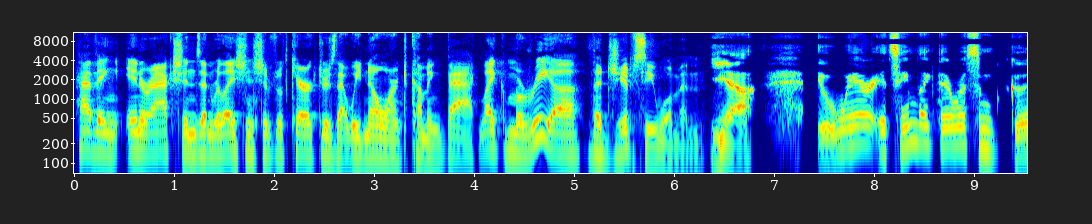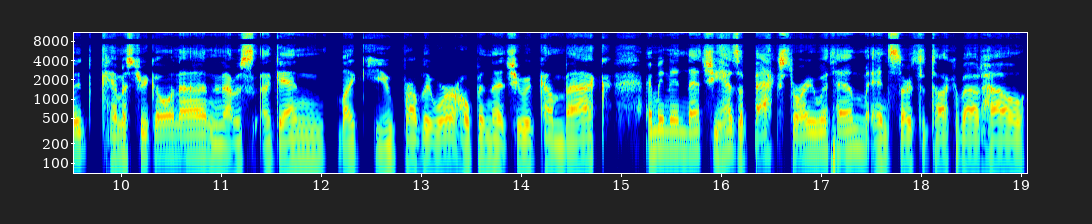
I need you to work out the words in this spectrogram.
having interactions and relationships with characters that we know aren't coming back, like Maria, the gypsy woman. Yeah. Where it seemed like there was some good chemistry going on, and I was, again, like you probably were, hoping that she would come back. I mean, in that she has a backstory with him and starts to talk about how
